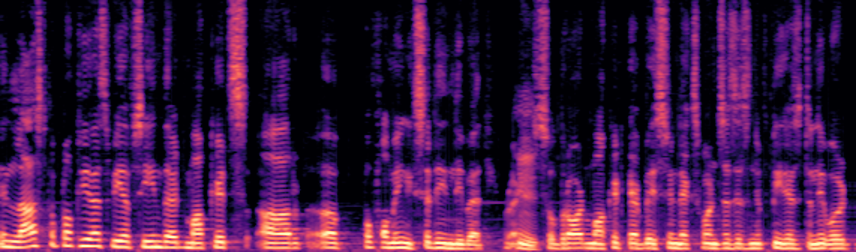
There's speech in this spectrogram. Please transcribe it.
in last couple of years, we have seen that markets are uh, performing exceedingly well, right? So broad market cap based index funds such as Nifty has delivered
